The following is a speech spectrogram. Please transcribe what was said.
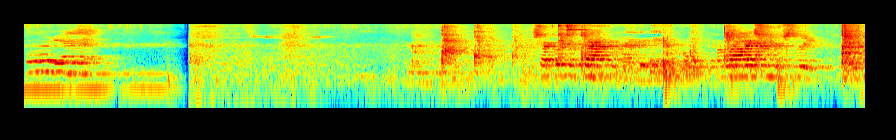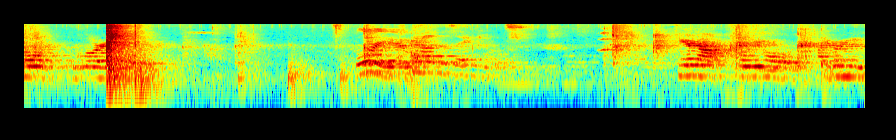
boy, and Shepherds of Bethlehem, arise from your sleep. Behold, the glory of the Lord. Who are you? Fear not, for behold, I bring you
